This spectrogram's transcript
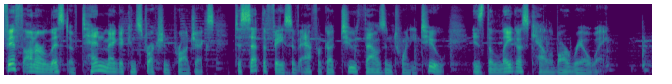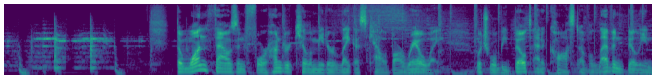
Fifth on our list of 10 mega construction projects to set the face of Africa 2022 is the Lagos Calabar Railway. The 1,400 kilometer Lagos Calabar Railway, which will be built at a cost of $11 billion,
